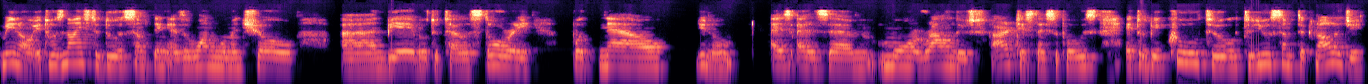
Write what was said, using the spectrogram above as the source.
You know, it was nice to do something as a one woman show and be able to tell a story. But now, you know, as as a um, more rounded artist, I suppose it would be cool to to use some technology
